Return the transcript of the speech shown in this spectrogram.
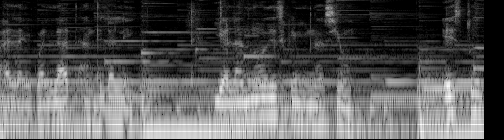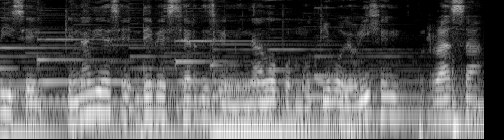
a la igualdad ante la ley y a la no discriminación. Esto dice que nadie debe ser discriminado por motivo de origen, raza,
